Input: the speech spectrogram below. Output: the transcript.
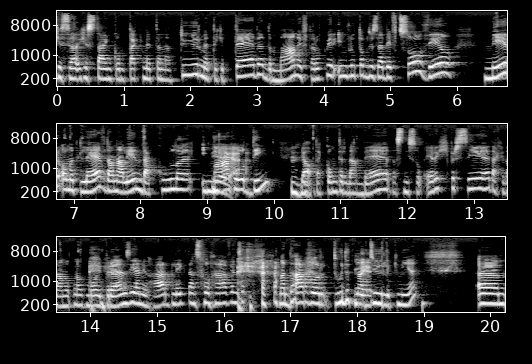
je, sta- je staat in contact met de natuur, met de getijden. De maan heeft daar ook weer invloed op. Dus dat heeft zoveel meer om het lijf dan alleen dat coole imago-ding. Ja, dat komt er dan bij. Dat is niet zo erg per se. Hè. Dat je dan ook nog mooi bruin ziet en je haar bleek dan zo af en zo. Maar daarvoor doet het Nee. natuurlijk niet. Hè. Ehm,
